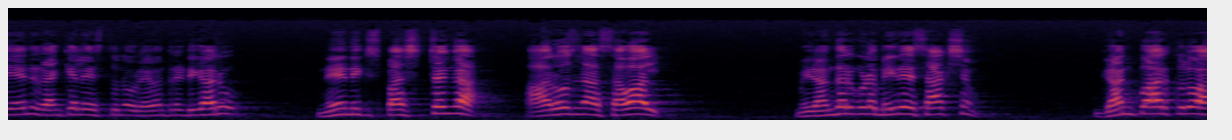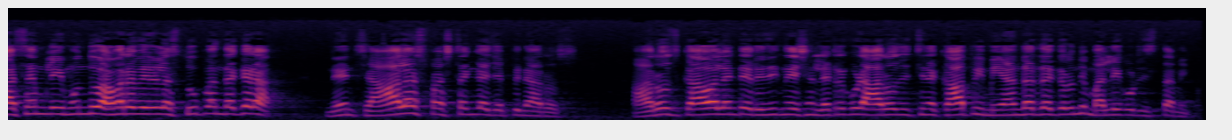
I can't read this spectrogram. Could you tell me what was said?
చేయని రంకెలేస్తున్నావు రేవంత్ రెడ్డి గారు నేను స్పష్టంగా ఆ రోజు నా సవాల్ మీరందరూ కూడా మీరే సాక్ష్యం. గన్ పార్కులో అసెంబ్లీ ముందు అమరవీరుల స్తూపం దగ్గర నేను చాలా స్పష్టంగా చెప్పిన ఆ రోజు. ఆ రోజు కావాలంటే రిజిగ్నేషన్ లెటర్ కూడా ఆ రోజు ఇచ్చిన కాపీ మీ అందరి దగ్గర ఉంది మళ్ళీ కూడా ఇస్తా మీకు.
